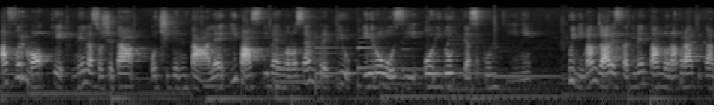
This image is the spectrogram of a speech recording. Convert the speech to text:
affermò che nella società occidentale i pasti vengono sempre più erosi o ridotti a spuntini, quindi mangiare sta diventando una pratica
